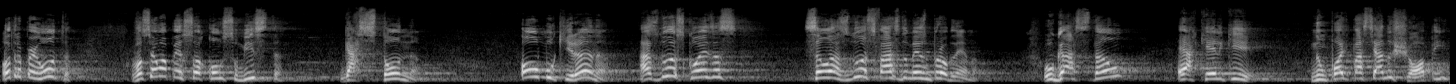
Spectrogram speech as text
Outra pergunta: você é uma pessoa consumista, gastona ou muquirana? As duas coisas são as duas faces do mesmo problema. O gastão é aquele que não pode passear no shopping.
